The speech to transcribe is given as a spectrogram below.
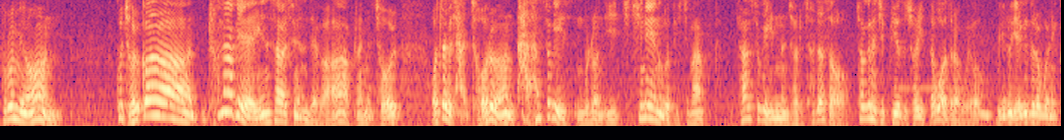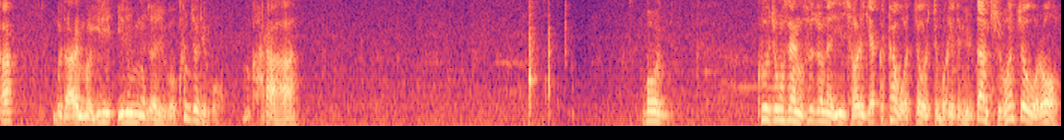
그러면 그 절과 편하게 인사할 수 있는 데가 그러면 절 어차피 사, 절은 다 산속에 있, 물론 이 시내에 있는 것도 있지만 산속에 있는 절을 찾아서 저기는 집 뒤에도 절이 있다고 하더라고요. 뭐 이런 얘기 들어보니까 뭐 나름 뭐 이름 있는 절이고 큰 절이고 뭐 가라. 뭐 그 중생 수준의 이 절이 깨끗하고 어쩌고 저쩌고 모르겠지만 일단 기본적으로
